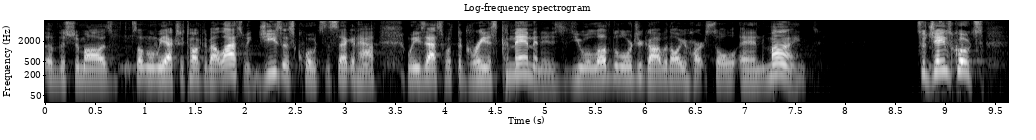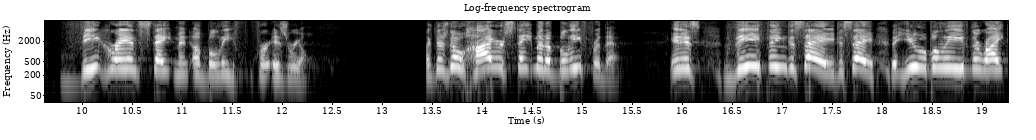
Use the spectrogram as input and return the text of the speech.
of, the Shema is something we actually talked about last week. Jesus quotes the second half when he's asked what the greatest commandment is. You will love the Lord your God with all your heart, soul, and mind. So James quotes the grand statement of belief for Israel. Like there's no higher statement of belief for them. It is the thing to say, to say that you believe the right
